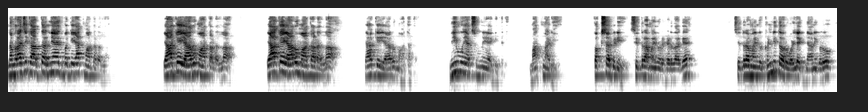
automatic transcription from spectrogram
ನಮ್ಮ ರಾಜ್ಯಕ್ಕೆ ಆಗ್ತಾ ಅನ್ಯಾಯದ ಬಗ್ಗೆ ಯಾಕೆ ಮಾತಾಡಲ್ಲ? ಯಾಕೆ ಯಾರು ಮಾತಾಡಲ್ಲ? ಯಾಕೆ ಯಾರು ಮಾತಾಡಲ್ಲ? ಯಾಕೆ ಯಾರು ಮಾತಾಡಲ್ಲ? ನೀವು ಯಾಕೆ ಸುಮ್ಮನೆ ಆಗಿದ್ದೀರಿ? ಮಾತನಾಡಿ. ಪಕ್ಷ ಬಿಡಿ. ಸಿದ್ದರಾಮಯ್ಯನವರು ಹೇಳಿದಾಗೆ, ಸಿದ್ದರಾಮಯ್ಯನವರು ಖಂಡಿತ ಅವರು ಒಳ್ಳೆ ಜ್ಞಾನಿಗಳು,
